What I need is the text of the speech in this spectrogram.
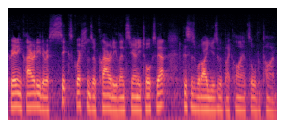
Creating clarity, there are six questions of clarity Lencioni talks about. This is what I use with my clients all the time.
